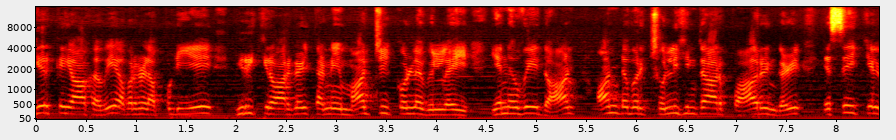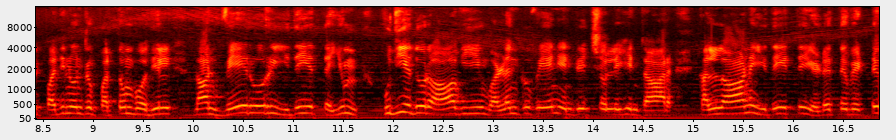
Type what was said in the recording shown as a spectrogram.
இயற்கையாகவே அவர்கள் அப்படியே இருக்கிறார்கள். தன்னை மாற்றிக்கொள்ளவில்லை எனவே தான் ஆண்டவர் சொல்லுகின்றார் பாருங்கள். எஸ்ஐக்கியல் பதினொன்று பத்தொன்பதில் நான் வேறொரு இதயத்தையும் புதியதொரு ஆவியும் வழங்குவேன் என்று சொல்லுகின்றார். கல்லான இதயத்தை எடுத்துவிட்டு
